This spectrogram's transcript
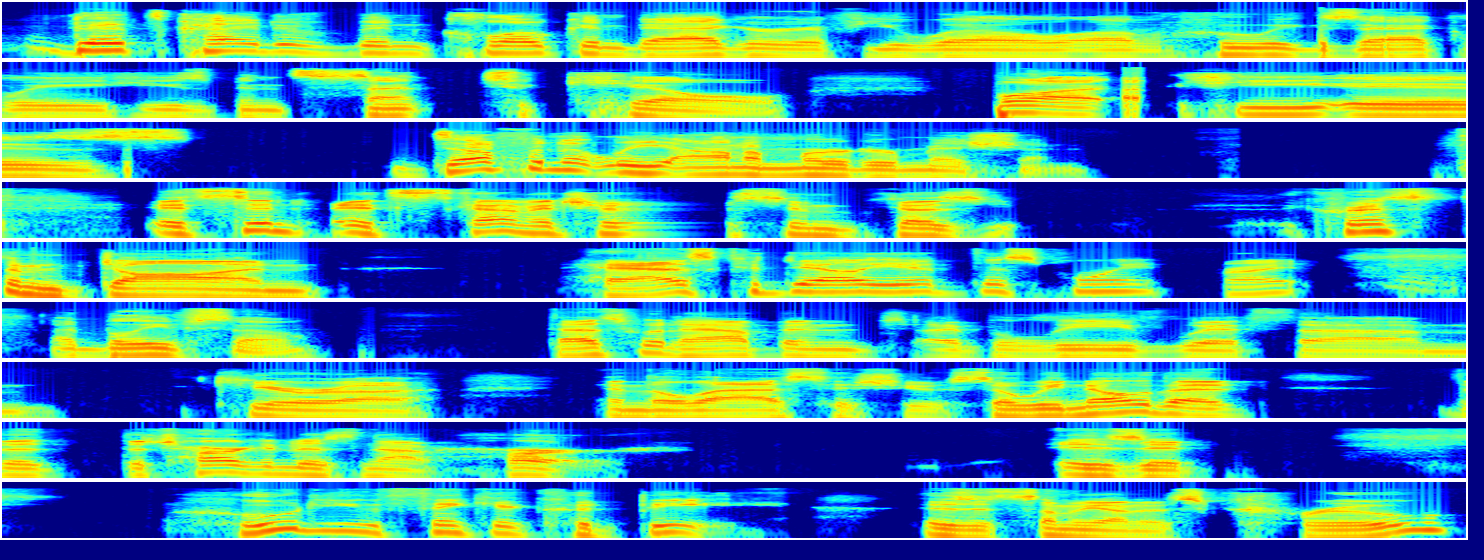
that's kind of been cloak and dagger, if you will, of who exactly he's been sent to kill. But he is definitely on a murder mission. It's in, it's kind of interesting because Crimson Dawn has Cadelia at this point, right? I believe so. That's what happened, I believe, with um, Qi'ra in the last issue. So we know that the the target is not her. Is it? Who do you think it could be? Is it somebody on his crew?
